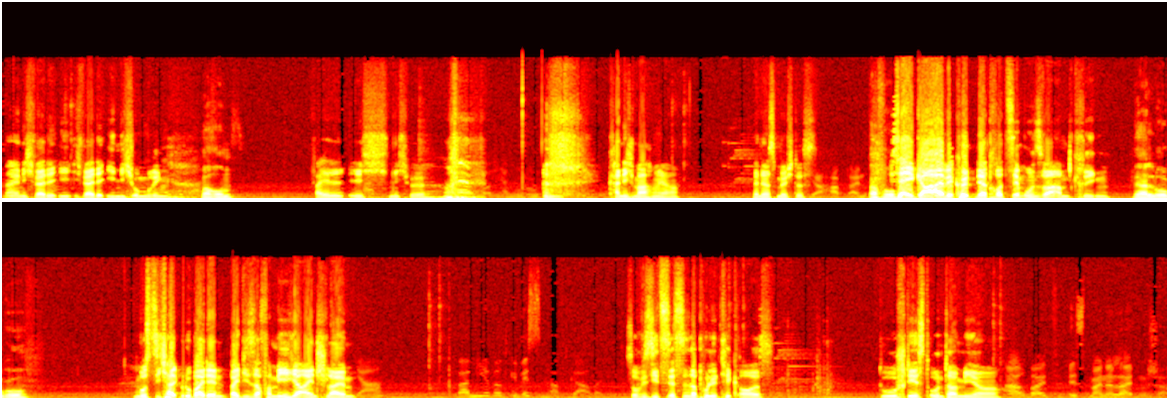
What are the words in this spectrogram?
Nein, ich werde, ich werde ihn nicht umbringen, Warum? weil ich nicht will. Kann ich machen, ja. Wenn du es möchtest. Ach wo. Ist ja egal, wir könnten ja trotzdem unser Amt kriegen. Ja, Logo. Musste ich halt nur bei, den, bei dieser Familie einschleimen. Ja. Bei mir wird gewissenhaft gearbeitet. So, wie sieht's jetzt in der Politik aus? Du stehst unter mir. Arbeit ist meine Leidenschaft.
